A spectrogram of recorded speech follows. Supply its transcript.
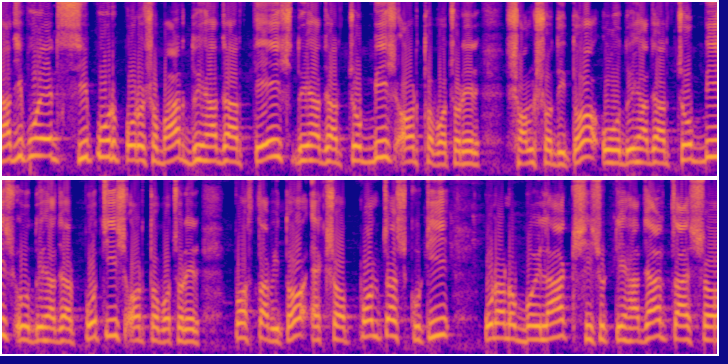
গাজীপুরের শ্রীপুর পৌরসভার দুই হাজার তেইশ, দুই হাজার চব্বিশ অর্থ বছরের সংশোধিত ও দুই হাজার চব্বিশ ও দুই হাজার পঁচিশ অর্থ বছরের প্রস্তাবিত একশো পঞ্চাশ কোটি উনানব্বই লাখ ছেষট্টি হাজার চারশো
